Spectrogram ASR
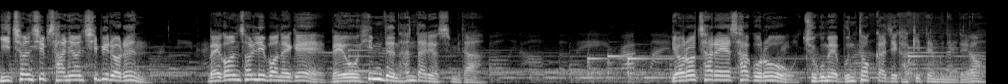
(2014년 11월은) 메건 설리번에게 매우 힘든 한 달이었습니다. 여러 차례의 사고로 죽음의 문턱까지 갔기 때문인데요.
